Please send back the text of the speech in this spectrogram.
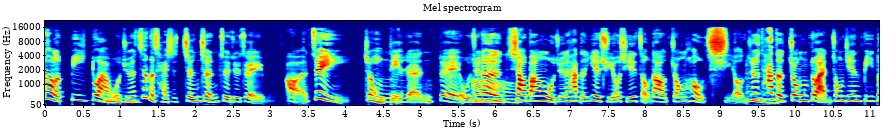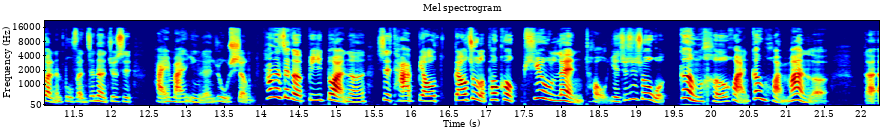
到了 B 段，我觉得这个才是真正最最最呃最。重点。对，我觉得肖邦，我觉得他的夜曲，尤其是走到中后期哦，就是他的中段、中间 B 段的部分，真的就是还蛮引人入胜。他的这个 B 段呢，是他标标注了 poco più lento，也就是说我更和缓、更缓慢了。对，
